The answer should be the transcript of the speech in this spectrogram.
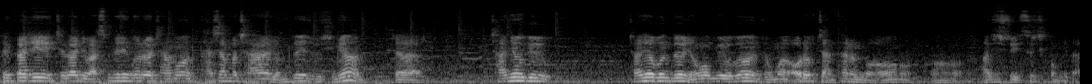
지금까지 제가 이제 말씀드린 거를 한번 다시 한번 잘 염두해 주시면 자 자녀 교육 자녀분들 영어 교육은 정말 어렵지 않다는 거 어, 아실 수 있으실 겁니다.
